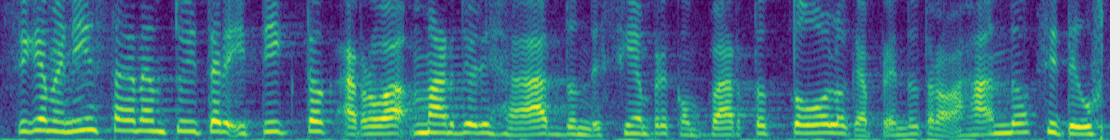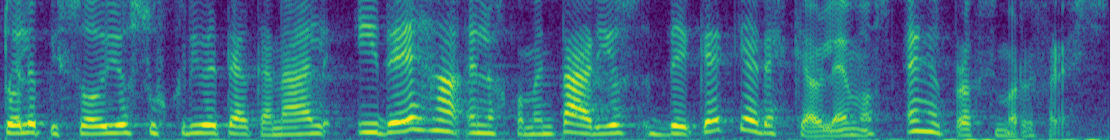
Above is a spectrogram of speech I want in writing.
Sígueme en Instagram, Twitter y TikTok, arroba Marjorie Haddad, donde siempre comparto todo lo que aprendo trabajando. Si te gustó el episodio, suscríbete al canal y deja en los comentarios de qué quieres que hablemos en el próximo refresh.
